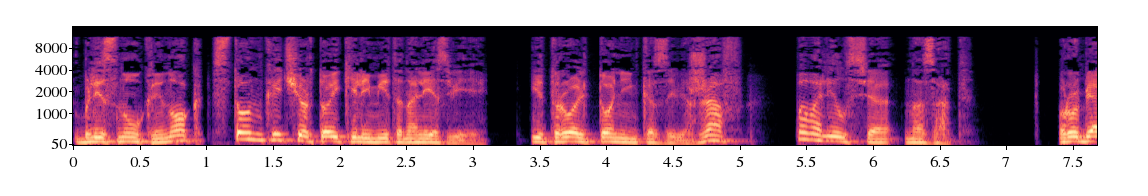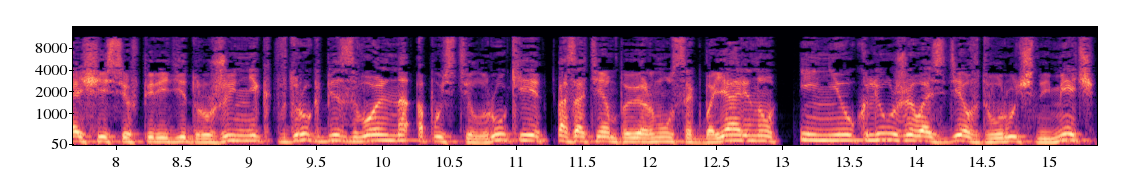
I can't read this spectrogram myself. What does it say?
Блеснул клинок с тонкой чертой келемита на лезвии, и тролль, тоненько завизжав, повалился назад. Рубящийся впереди дружинник вдруг безвольно опустил руки, а затем повернулся к боярину и, неуклюже воздев двуручный меч,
